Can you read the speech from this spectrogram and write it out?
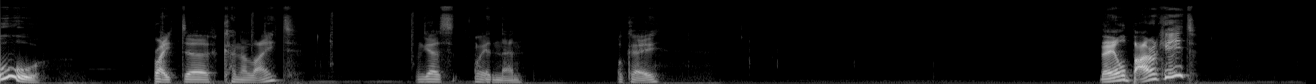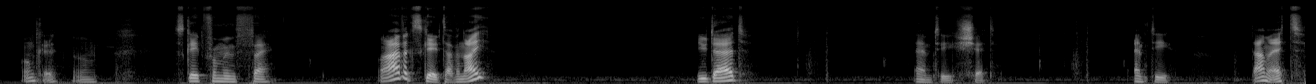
Ooh, bright uh, kind of light. I guess. Wait, and then. Okay. Nail barricade. Okay. Um, escape from infect. I've escaped, haven't I? You dead? Empty. Shit. Empty. Damn it.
